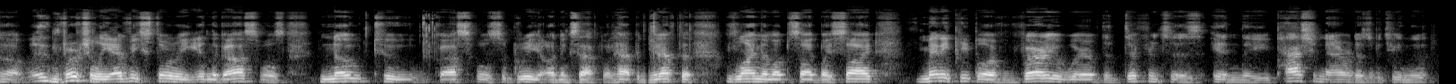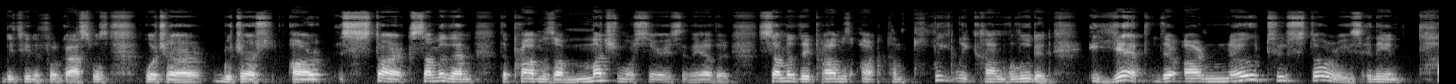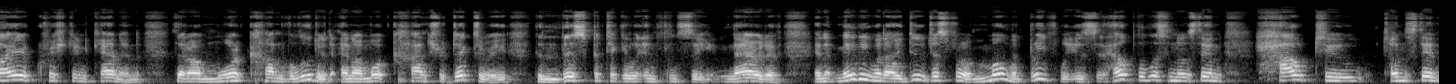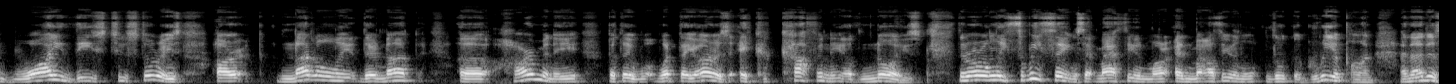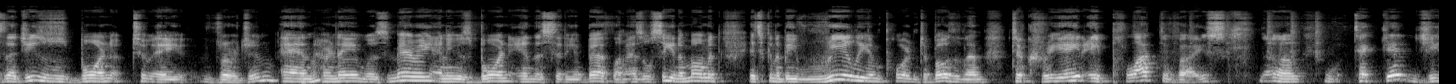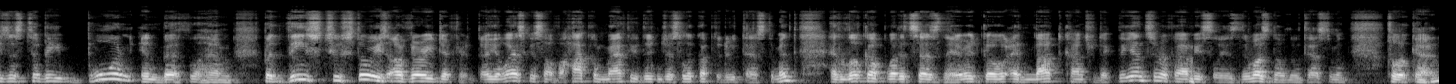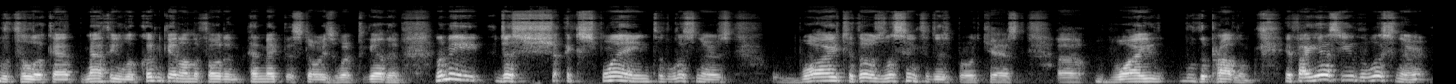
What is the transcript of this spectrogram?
uh, in virtually every story in the Gospels, no two Gospels agree on exactly what happened. You have to line them up side by side many people are very aware of the differences in the passion narratives between the between the four gospels, which are which are are stark. Some of them, the problems are much more serious than the other. Some of the problems are completely convoluted. Yet there are no two stories in the entire Christian canon that are more convoluted and are more contradictory than this particular infancy narrative. And it may be what I do just for a moment briefly is help the listener understand how to to understand why these two stories are not only they're not uh, harmony, but they what they are is a cacophony of noise. There are only three things that Matthew and, Mar- and Matthew and Luke agree upon, and that is that Jesus was born to a virgin, and her name was Mary, and he was born in the city of Bethlehem. As we'll see in a moment, it's going to be really important to both of them to create a plot device um, to get Jesus to be born in Bethlehem. But these two stories are very different. Now you'll ask yourself, how come Matthew didn't just look up the New Testament and look up what it says there and go and not contradict? The answer, obviously, is there was no New Testament to look at. Mm-hmm. To look at, Matthew couldn't get on the phone and, and make the stories work together. Let me just sh- explain to the listeners why to those listening to this broadcast uh, why the problem if i ask you the listener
